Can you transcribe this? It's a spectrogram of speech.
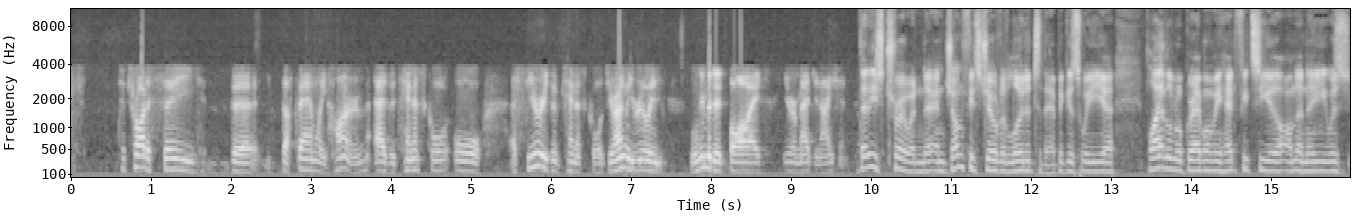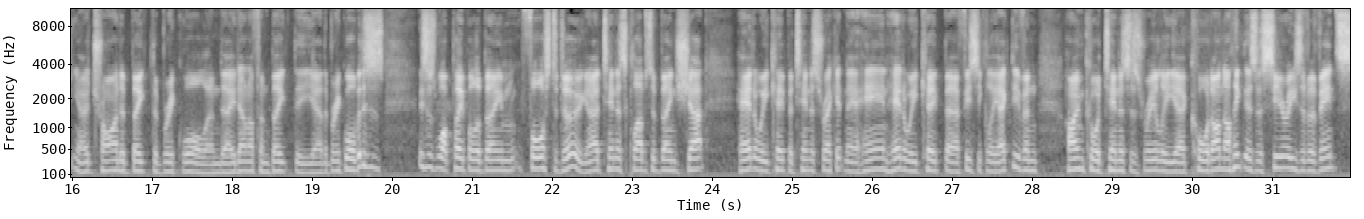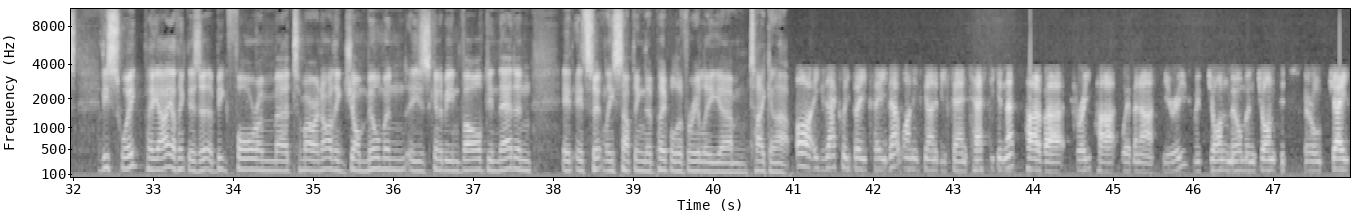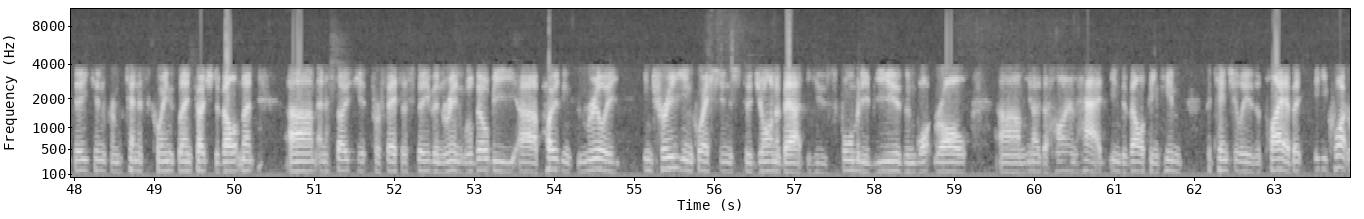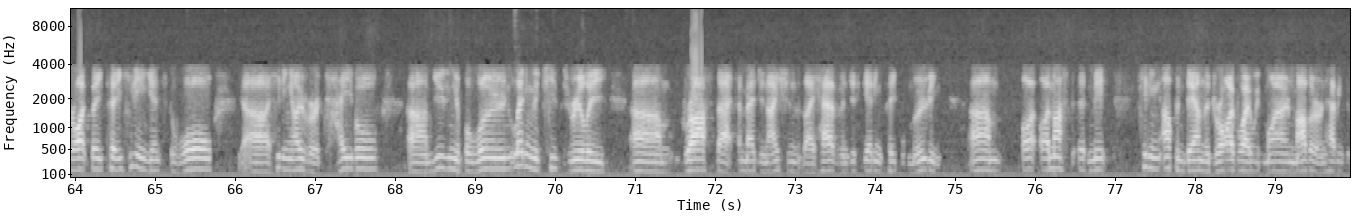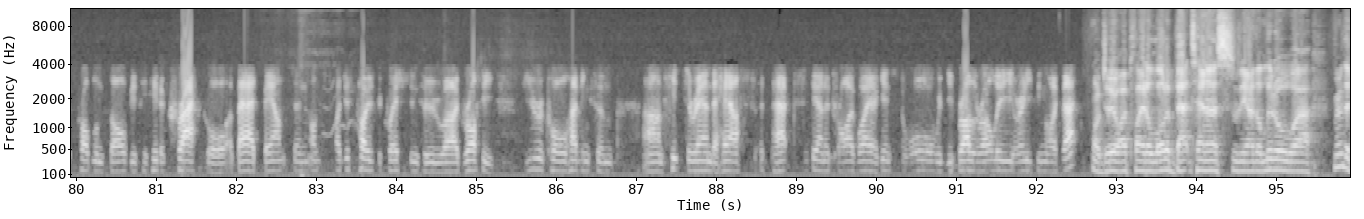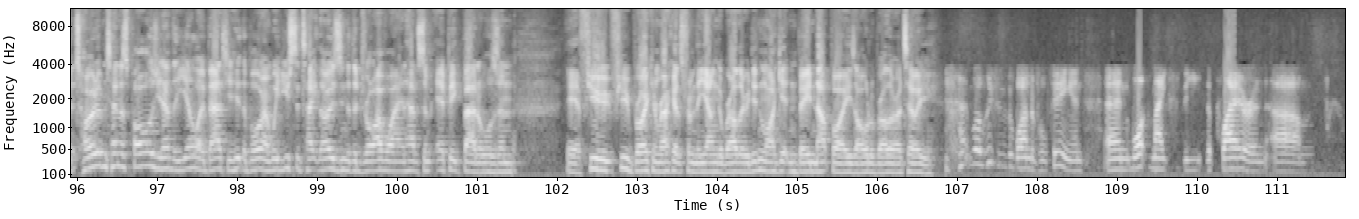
to try to see the the family home as a tennis court or a series of tennis courts. You're only really limited by your imagination. That is true, and and John Fitzgerald alluded to that because we uh, played a little grab when we had Fitzy on, and he was you know trying to beat the brick wall, and uh, he don't often beat the uh, the brick wall. But this is this is what people have been forced to do. You know, tennis clubs have been shut. How do we keep a tennis racket in our hand? How do we keep uh, physically active? And home court tennis has really uh, caught on. I think there's a series of events this week, PA. I think there's a big forum uh, tomorrow night. I think John Millman is going to be involved in that, and it, it's certainly something that people have really um, taken up. Oh, exactly, BP. That one is going to be fantastic, and that's part of a three-part webinar series with John Millman, John Fitzgerald, Jay Deacon from Tennis Queensland Coach Development, um, and Associate Professor Stephen Rinn. Well, they'll be uh, posing some really intriguing questions to John about his formative years and what role, um, you know, the home had in developing him potentially as a player. But you're quite right, BP, hitting against the wall, uh, hitting over a table, um, using a balloon, letting the kids really um, grasp that imagination that they have and just getting people moving. Um, I, I must admit, hitting up and down the driveway with my own mother and having to problem solve if it hit a crack or a bad bounce. And I just posed the question to uh, Grothy, do you recall having some um, hits around the house, perhaps down a driveway against the wall with your brother Ollie or anything like that? I do. I played a lot of bat tennis. You know, the little uh, remember the totem tennis poles? You'd have the yellow bats. You'd hit the ball, and we used to take those into the driveway and have some epic battles. And yeah, a few few broken rackets from the younger brother who didn't like getting beaten up by his older brother. I tell you. well, this is the wonderful thing, and, and what makes the, the player and um,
